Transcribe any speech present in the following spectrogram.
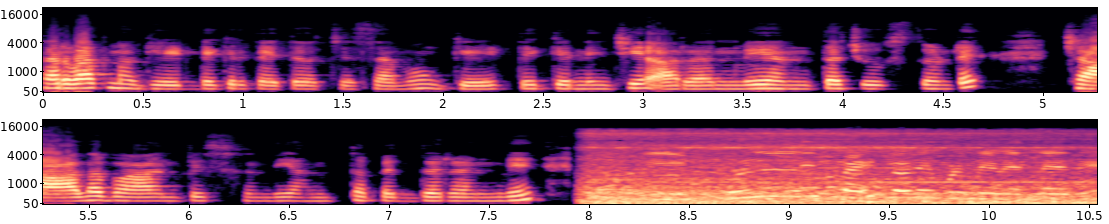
తర్వాత మా గేట్ దగ్గరికి అయితే వచ్చేసాము. గేట్ దగ్గర నుంచి ఆ రన్వే అంతా చూస్తుంటే చాలా బాగా అనిపిస్తుంది. అంత పెద్ద రన్వే. ఫ్లైట్లోనే ఇప్పుడు మేము వెళ్ళేది.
